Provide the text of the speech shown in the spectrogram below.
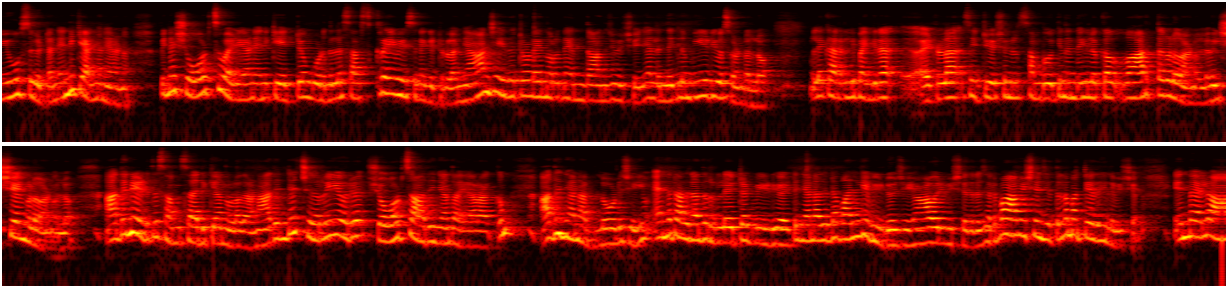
വ്യൂസ് കിട്ടാൻ എനിക്ക് അങ്ങനെയാണ്. പിന്നെ ഷോർട്സ് വഴിയാണ് എനിക്ക് ഏറ്റവും കൂടുതൽ സബ്സ്ക്രൈബേഴ്സിനെ കിട്ടുള്ളത് ഞാൻ ചെയ്തിട്ടുള്ളതെന്ന് പറയുന്നത് എന്താണെന്ന് ചോദിച്ചു കഴിഞ്ഞാൽ എന്തെങ്കിലും വീഡിയോസ് ഉണ്ടല്ലോ. അല്ലെങ്കിൽ കറന്റ് ഭയങ്കര ആയിട്ടുള്ള സിറ്റുവേഷനിൽ സംഭവിക്കുന്ന എന്തെങ്കിലുമൊക്കെ വാർത്തകൾ കാണുമല്ലോ വിഷയങ്ങൾ കാണുമല്ലോ. അതിനെ എടുത്ത് സംസാരിക്കുക എന്നുള്ളതാണ്. അതിന്റെ ചെറിയൊരു ഷോർട്സ് ആദ്യം ഞാൻ തയ്യാറാക്കും. അത് ഞാൻ അപ്ലോഡ് ചെയ്യും. എന്നിട്ട് അതിനകത്ത് റിലേറ്റഡ് വീഡിയോ ആയിട്ട് ഞാൻ അതിന്റെ വലിയ വീഡിയോ ചെയ്യും. ആ ഒരു വിഷയത്തിൽ. ചിലപ്പോൾ ആ വിഷയം ചെയ്യത്തില്ല മറ്റേതെങ്കിലും വിഷയം. എന്തായാലും ആ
